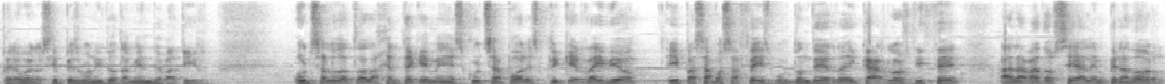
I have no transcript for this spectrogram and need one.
Pero bueno, siempre es bonito también debatir. Un saludo a toda la gente que me escucha por Spreaker Radio y pasamos a Facebook, donde Rey Carlos dice: Alabado sea el emperador,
